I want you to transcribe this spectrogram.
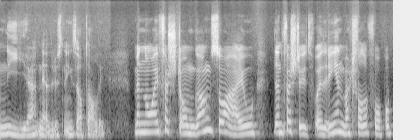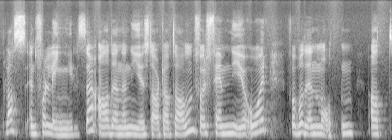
nye nedrustningsavtaler. Men nå i første omgang så er jo den første utfordringen hvert fall å få på plass en forlengelse av denne nye startavtalen for fem nye år. For på den måten at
